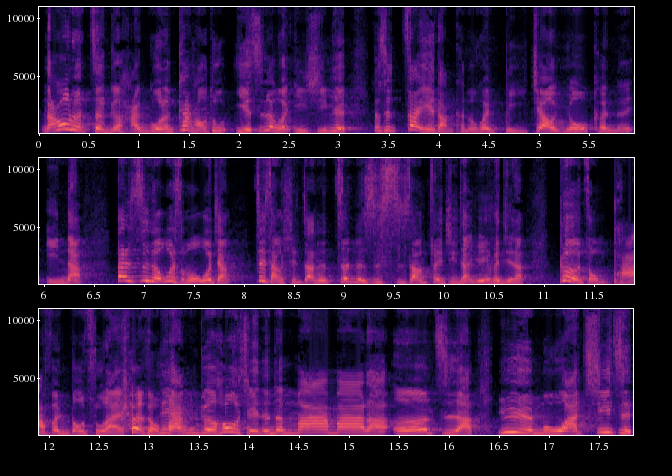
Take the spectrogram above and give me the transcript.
然后呢，整个韩国人看好度也是认为尹锡悦，但是在野党可能会比较有可能赢呐、但是呢，为什么我讲这场选战呢？真的是史上最精彩，原因很简单，各种扒粪都出来，各种两个候选人的妈妈啦、儿子啊、岳母啊、妻子。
